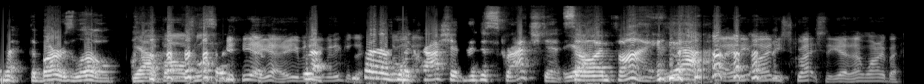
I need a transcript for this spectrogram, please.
The bar is low. Yeah, the bar's low. yeah, yeah. Even yeah. even I was gonna crash it. I just scratched it, yeah. so I'm fine. Yeah, I, only, I, only, scratched it. Yeah, don't worry about. it.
